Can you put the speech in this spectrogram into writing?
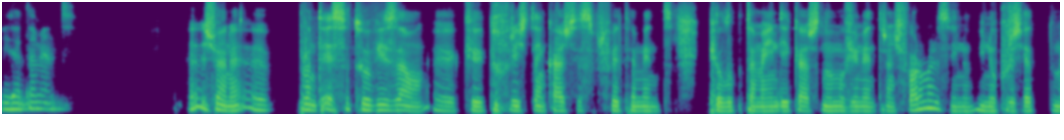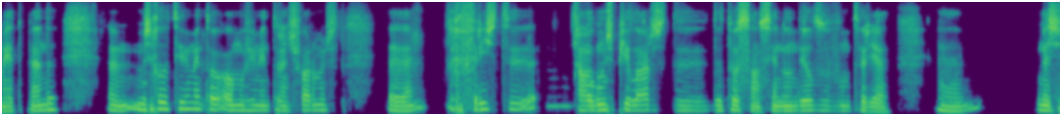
Exatamente. Uh, Joana, uh, pronto, essa tua visão uh, que, que, referiste encaixa-se perfeitamente pelo que também indicaste no movimento Transformers e no, e no projeto do Mad Panda, mas relativamente ao, ao movimento Transformers, referiste alguns pilares de, de, atuação, sendo um deles o voluntariado. mas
